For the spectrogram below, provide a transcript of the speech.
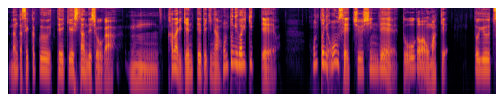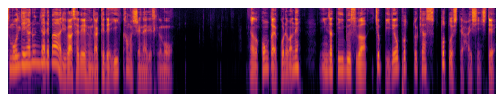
なんかせっかく提携したんでしょうが、うん、かなり限定的な、本当に割り切って、本当に音声中心で動画はおまけというつもりでやるんであれば、リバーサイド FM だけでいいかもしれないですけども、なんか今回これはね、インザティーブースは一応ビデオポッドキャストとして配信して、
